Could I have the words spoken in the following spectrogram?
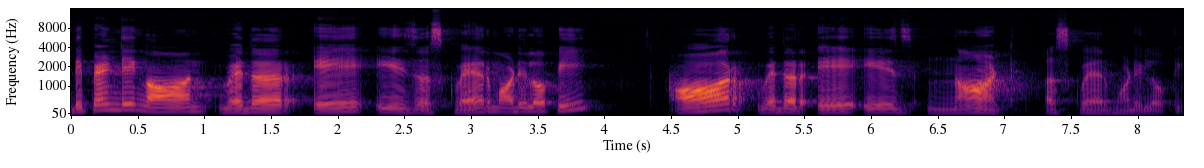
depending on whether a is a square modulo p or whether a is not a square modulo p.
